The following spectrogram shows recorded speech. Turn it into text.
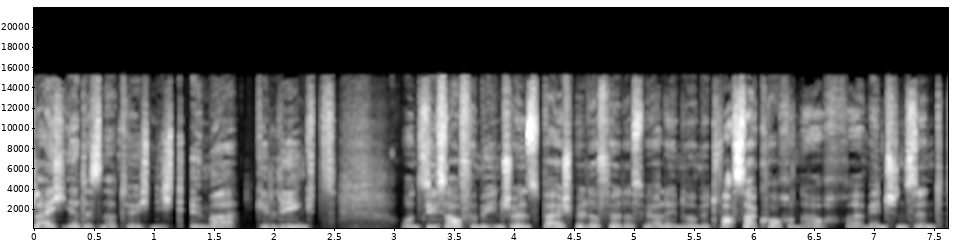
gleich ihr das natürlich nicht immer gelingt. Und sie ist auch für mich ein schönes Beispiel dafür, dass wir alle nur mit Wasser kochen, auch äh, Menschen sind.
